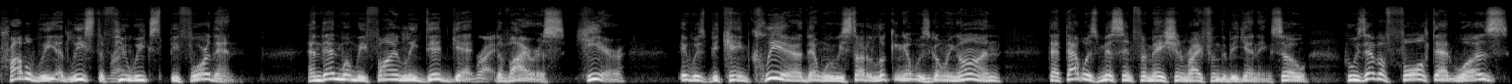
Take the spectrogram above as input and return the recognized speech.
probably at least a few right. weeks before then. And then when we finally did get right. the virus here, it was became clear that when we started looking at what was going on, that that was misinformation right from the beginning. So whose ever fault that was,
